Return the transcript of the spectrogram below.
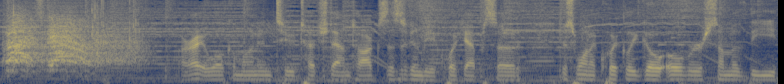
Touchdown! All right, welcome on into Touchdown Talks. This is going to be a quick episode. Just want to quickly go over some of the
